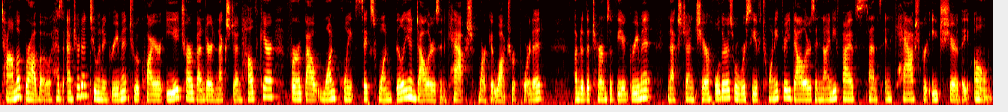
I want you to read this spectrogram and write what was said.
Thoma Bravo has entered into an agreement to acquire EHR vendor NextGen Healthcare for about $1.61 billion in cash, MarketWatch reported. Under the terms of the agreement, NextGen shareholders will receive $23.95 in cash for each share they own.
